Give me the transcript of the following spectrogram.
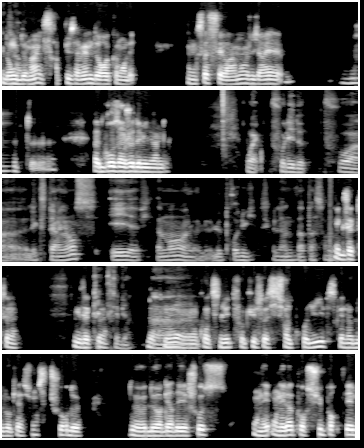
Donc demain, il sera plus à même de recommander. Donc ça, c'est vraiment, je dirais, notre, gros enjeu 2022. Oui, il faut les deux. Il faut euh, l'expérience et effectivement le, produit, parce que l'un ne va pas sans Exactement. Exactement. très bien. Donc nous, euh, on continue de focus aussi sur le produit, parce que notre vocation, c'est toujours de, de, regarder les choses. On est, on est là pour supporter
